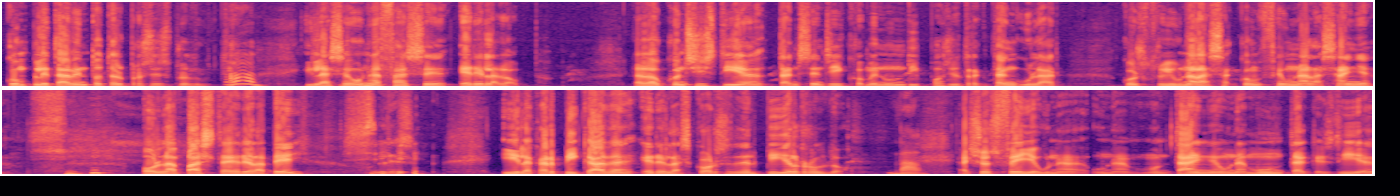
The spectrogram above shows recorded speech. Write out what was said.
completaven tot el procés productiu. Ah. I la segona fase era l'adob. L'adob consistia tan senzill com en un dipòsit rectangular construir una com fer una lasanya sí. on la pasta era la pell sí. les, i la carn picada era l'escorça del pi i el roldó. Val. Això es feia una, una muntanya, una munta, que es dia,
